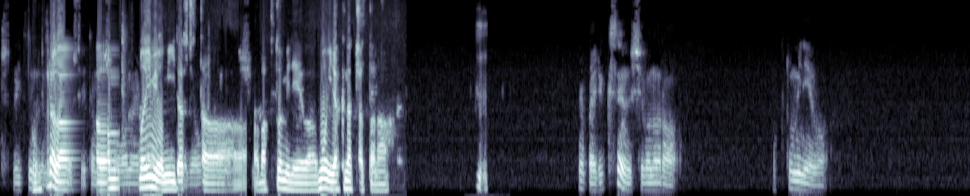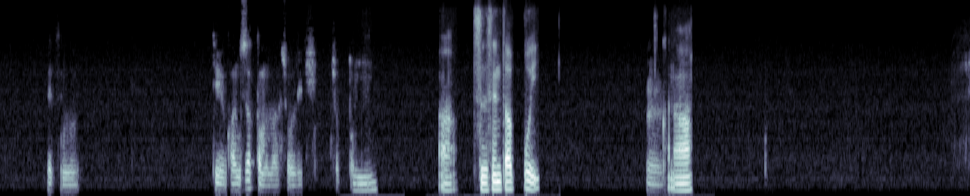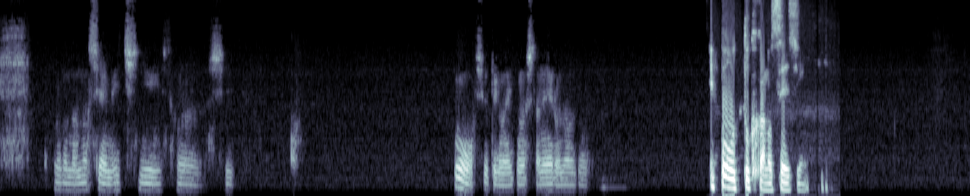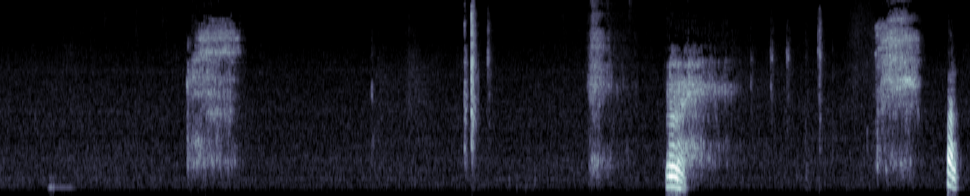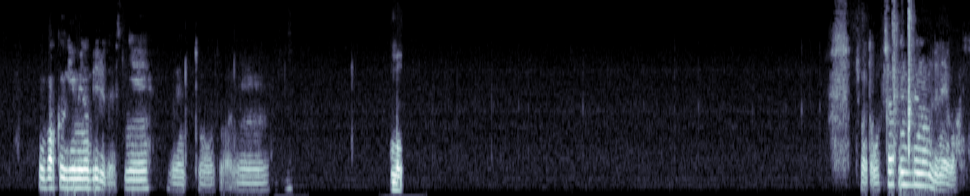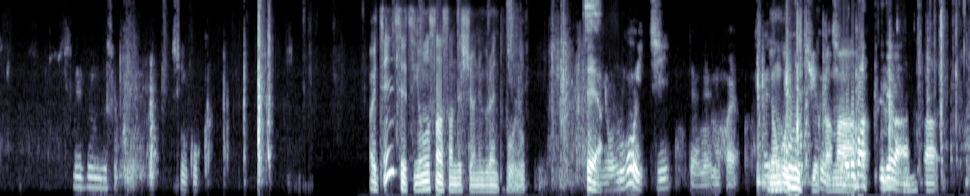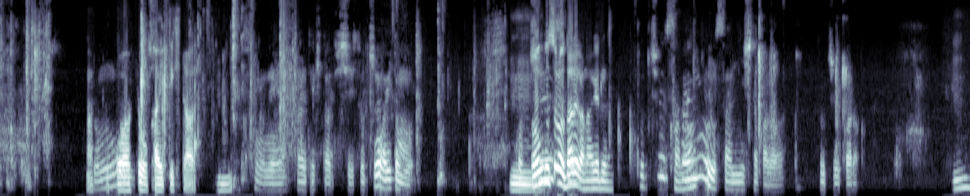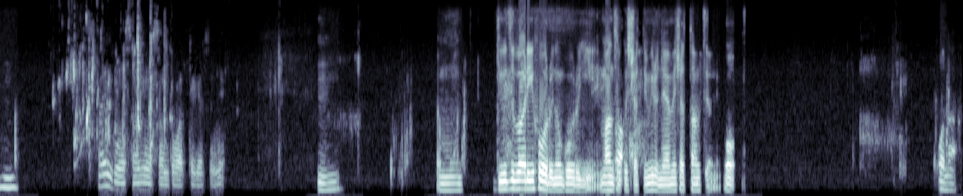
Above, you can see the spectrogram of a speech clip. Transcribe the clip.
ちょっといつまでも僕らがそうしててもしょうがないの意味を見出したマクトミネーはもういなくなっちゃったな。やっぱエリクセン後ろなら、マクトミネーは、別に、っていう感じだったもんな、正直。ちょっとう。ん。あ、ツーセンターっぽいうん。かな。これが7試合目、1、2、3、4。おお、シュートが行きましたね、ロナウド。一本打っとくかの精神。うん。まあ、捕獲気味のビルですね。ベントードはね。おちょっと待って、お茶全然飲んでねえわ。水分不足深刻か。あれ、前節433でしたよね、ブライントボール。せや。451だよね、もはや。451かまあフォーバックではあった。まあ、ここは今日帰ってきた。そうね、変えてきたし、そっちの方がいいと思う。ロングスロー誰が投げるの？途中かな343にしたかな。途中から。うん。最後は343とかあった気がするね。うん。もう、デューズバリーホールのゴールに満足しちゃって見るのやめちゃったんですよね。お、ほな。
